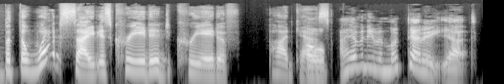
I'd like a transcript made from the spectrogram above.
But the website is Created Creative Podcast. Oh, I haven't even looked at it yet.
